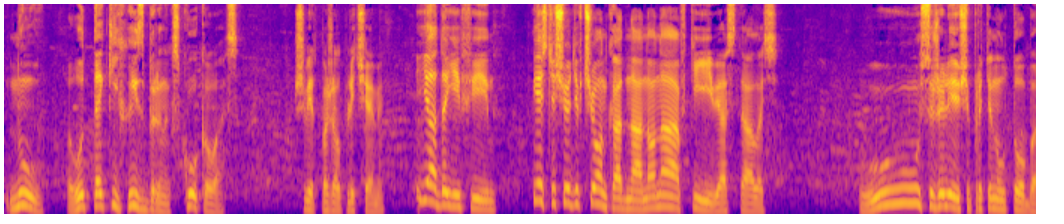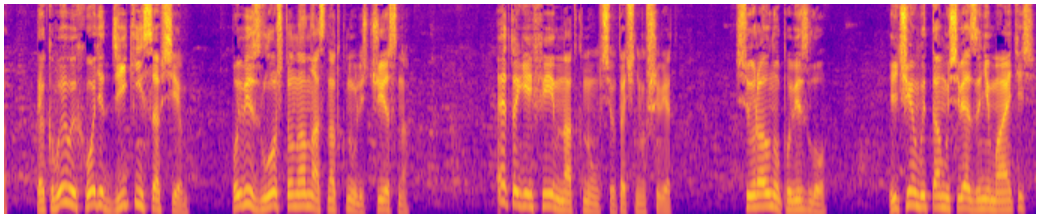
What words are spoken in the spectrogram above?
Ну, вот таких избранных сколько вас? Швед пожал плечами. Я да Ефим. Есть еще девчонка одна, но она в Киеве осталась. у, -у, -у сожалеюще протянул Тоба. Так вы, выходит, дикие совсем. Повезло, что на нас наткнулись, честно. «Это Ефим наткнулся», — уточнил швед. «Все равно повезло. И чем вы там у себя занимаетесь?»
